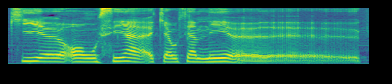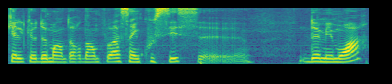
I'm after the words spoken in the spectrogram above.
qui, qui a aussi amené quelques demandeurs d'emploi, cinq ou six de mémoire.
